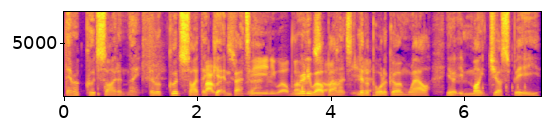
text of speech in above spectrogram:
They're a good side, aren't they? They're a good side. They're getting better. really well balanced. Really balanced well balanced. yeah. Liverpool are going well. You know, it might just be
